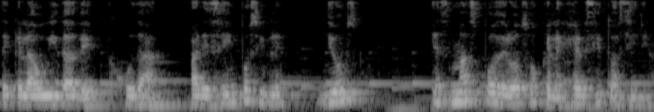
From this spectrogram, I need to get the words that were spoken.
de que la huida de Judá parece imposible, Dios es más poderoso que el ejército asirio.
